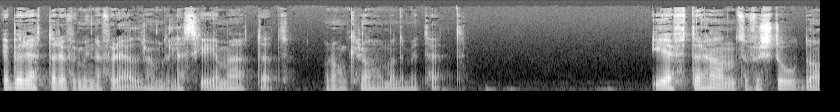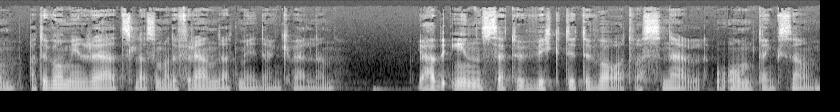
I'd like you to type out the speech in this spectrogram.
Jag berättade för mina föräldrar om det läskiga mötet och de kramade mig tätt. I efterhand så förstod de att det var min rädsla som hade förändrat mig den kvällen. Jag hade insett hur viktigt det var att vara snäll och omtänksam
